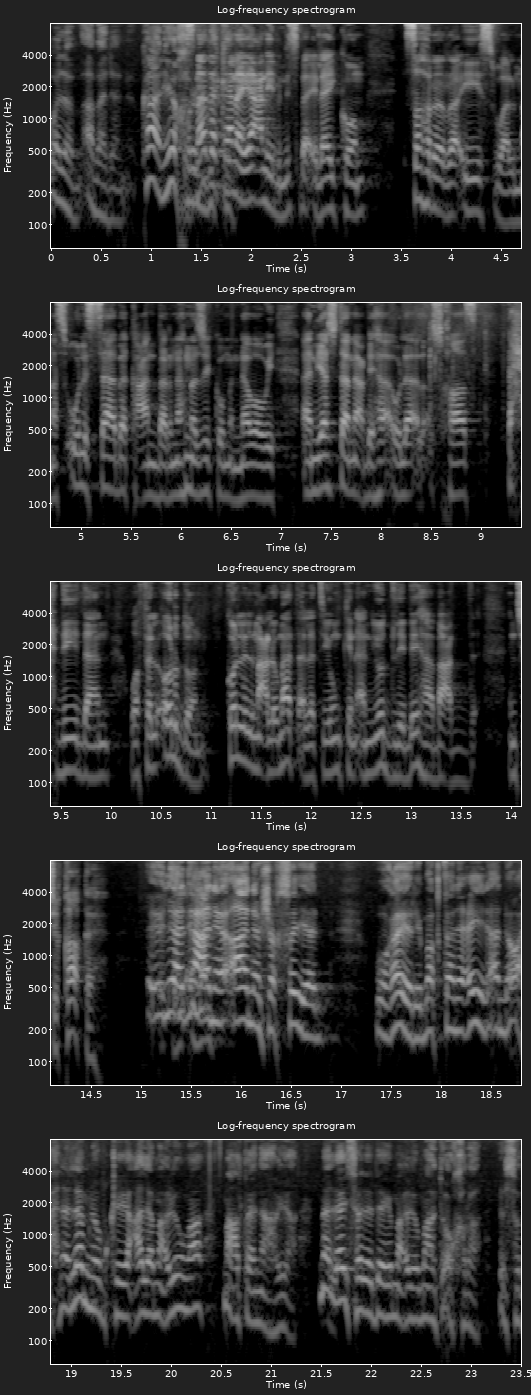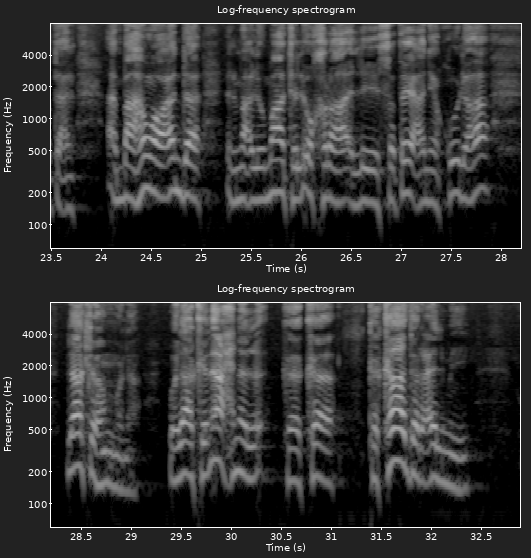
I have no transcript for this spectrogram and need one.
ولم ابدا كان يخرج ماذا كان يعني بالنسبة إليكم صهر الرئيس والمسؤول السابق عن برنامجكم النووي أن يجتمع بهؤلاء الأشخاص تحديدا وفي الأردن. كل المعلومات التي يمكن أن يدلي بها بعد انشقاقه. يعني أنا شخصيا وغيري مقتنعين أنه إحنا لم نبقي على معلومة ما أعطيناه إياه ما ليس لديه معلومات أخرى يستطيع أما هو عنده المعلومات الأخرى اللي يستطيع أن يقولها لا تهمنا. ولكن إحنا ككادر علمي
